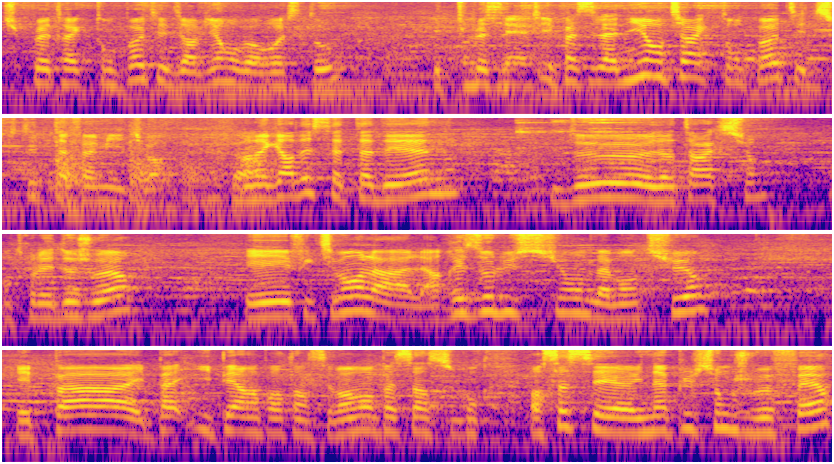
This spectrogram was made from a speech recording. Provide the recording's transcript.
Tu peux être avec ton pote et dire viens, on va au resto. Et tu passer, et passer la nuit entière avec ton pote et discuter de ta famille, tu vois. On a gardé cet ADN de, d'interaction entre les deux joueurs. Et effectivement, la, résolution de l'aventure est pas, est pas hyper importante. C'est vraiment passer un second. Alors ça, c'est une impulsion que je veux faire.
